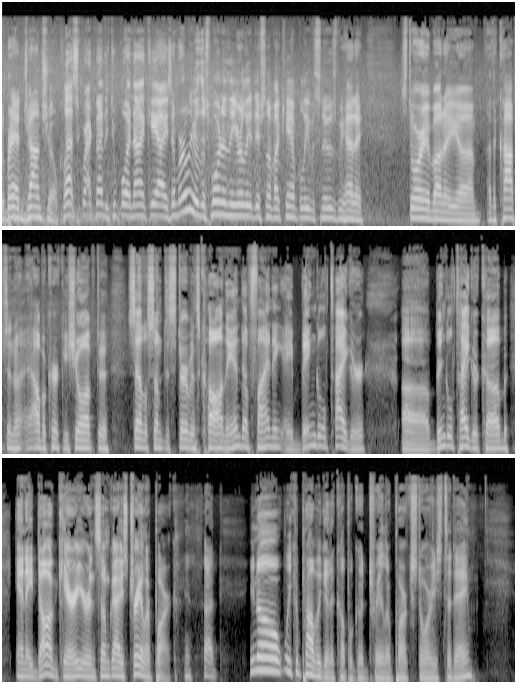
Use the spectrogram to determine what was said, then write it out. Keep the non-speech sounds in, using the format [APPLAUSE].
The Brad John Show. Classic Rock 92.9 KISM. Earlier this morning in the early edition of I Can't Believe It's News, we had a story about a uh, the cops in Albuquerque show up to settle some disturbance [LAUGHS] call, and they end up finding a Bengal tiger, uh, Bengal tiger cub, and a dog carrier in some guy's trailer park. [LAUGHS] thought, you know, we could probably get a couple good trailer park stories today.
